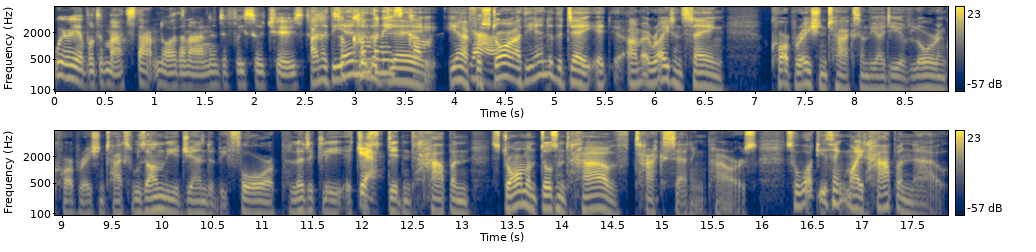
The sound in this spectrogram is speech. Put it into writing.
We're able to match that in Northern Ireland if we so choose. And at the so end of the day, come, yeah, for yeah. Storm, at the end of the day, it, am I right in saying corporation tax and the idea of lowering corporation tax was on the agenda before. Politically, it just yeah. didn't happen. Stormont doesn't have tax setting powers. So, what do you think might happen now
